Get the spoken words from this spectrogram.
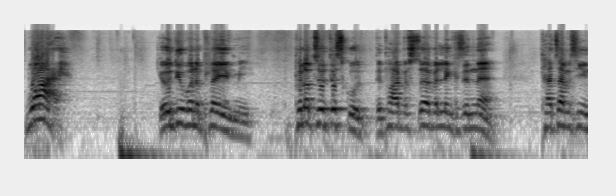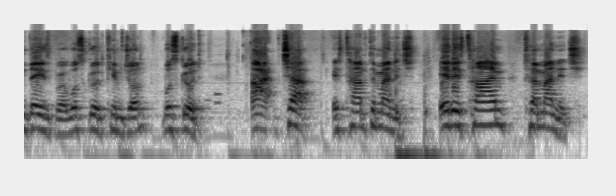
Why? Yo, do you want to play with me? Pull up to the Discord. The private server link is in there. Tati, haven't seen you days, bro. What's good, Kim John? What's good? Alright, chat. It's time to manage. It is time to manage.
